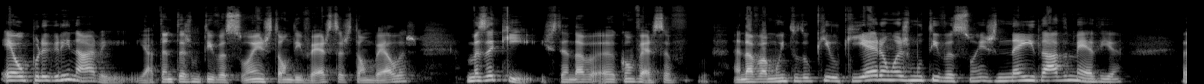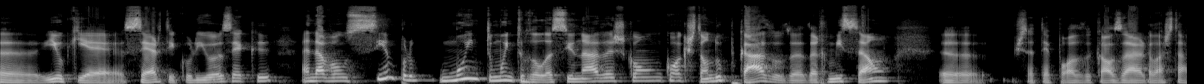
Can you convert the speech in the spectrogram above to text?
é o peregrinar e, e há tantas motivações tão diversas, tão belas, mas aqui isto andava, a conversa andava muito do que eram as motivações na Idade Média. Uh, e o que é certo e curioso é que andavam sempre muito, muito relacionadas com, com a questão do pecado, da, da remissão. Uh, isto até pode causar, lá está,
